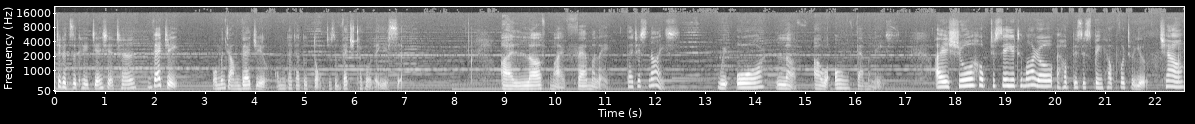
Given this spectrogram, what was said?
这个字可以简写成 veggie。我们讲 veggie，我们大家都懂，这是 vegetable 的意思。I love my family. That is nice. we all love our own families. I sure hope to see you tomorrow. I hope this has been helpful to you. Ciao.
